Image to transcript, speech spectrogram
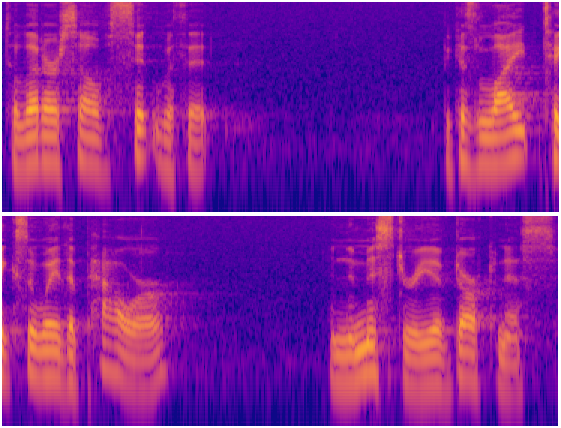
to let ourselves sit with it, because light takes away the power and the mystery of darkness.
